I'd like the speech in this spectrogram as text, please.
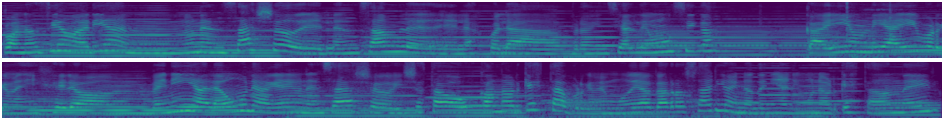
Conocí a María en un ensayo del ensamble de la Escuela Provincial de Música caí un día ahí porque me dijeron, vení a la una que hay un ensayo y yo estaba buscando orquesta porque me mudé acá a Rosario y no tenía ninguna orquesta dónde ir.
